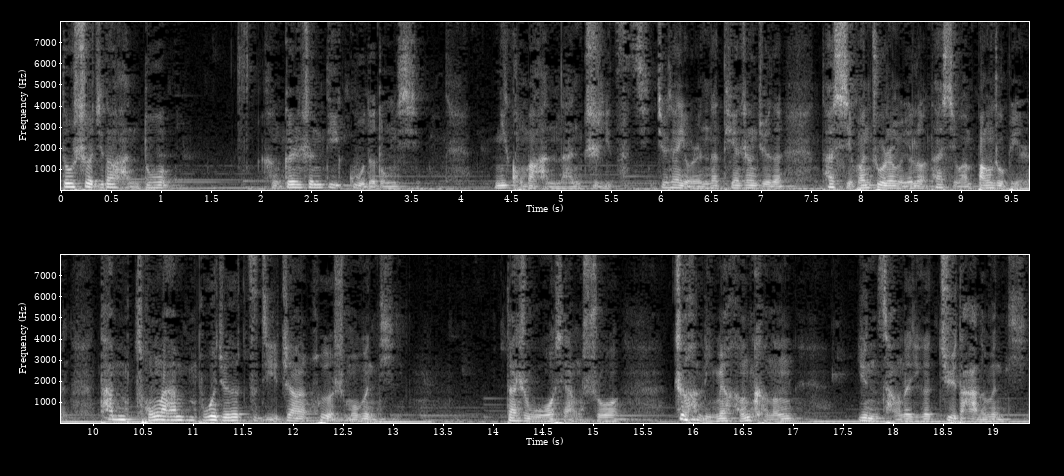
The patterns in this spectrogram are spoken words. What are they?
都涉及到很多很根深蒂固的东西，你恐怕很难质疑自己。就像有人他天生觉得他喜欢助人为乐，他喜欢帮助别人，他从来不会觉得自己这样会有什么问题。但是我想说，这里面很可能蕴藏着一个巨大的问题。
